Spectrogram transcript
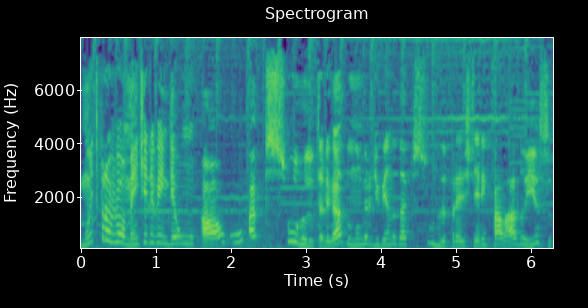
muito provavelmente ele vendeu um, algo absurdo, tá ligado? Um número de vendas absurdo pra eles terem falado isso.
